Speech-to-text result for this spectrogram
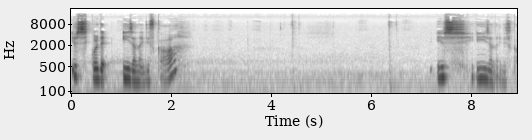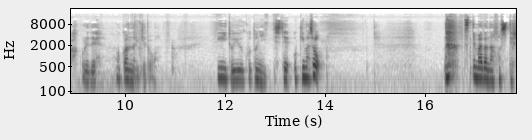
よしこれでいいじゃないですか。よしいいじゃないですか。これで。わかんないけど。いいということにしておきましょう。つってまだ直してる。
